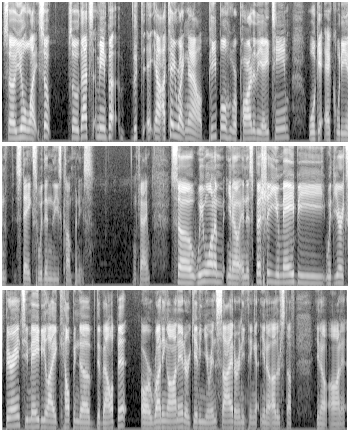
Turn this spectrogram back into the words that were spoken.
So you'll like so so that's I mean, but the, yeah, I'll tell you right now, people who are part of the A team will get equity and stakes within these companies. Okay, so we want to, you know, and especially you may be with your experience, you may be like helping to develop it or running on it or giving your insight or anything, you know, other stuff, you know, on it.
